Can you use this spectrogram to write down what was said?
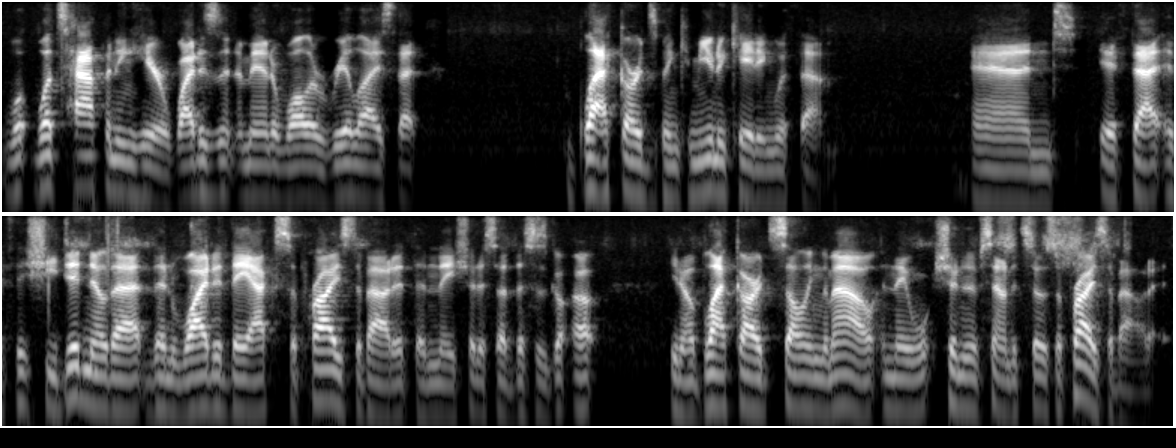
what, what's happening here? Why doesn't Amanda Waller realize that Blackguard's been communicating with them? And if that if she did know that, then why did they act surprised about it? Then they should have said this is go, uh, you know, Blackguard selling them out, and they shouldn't have sounded so surprised about it.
